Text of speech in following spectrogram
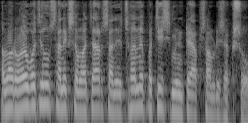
અમારું હવે પછીનું સ્થાનિક સમાચાર સાંજે છ ને પચીસ મિનિટે આપ સાંભળી શકશો.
